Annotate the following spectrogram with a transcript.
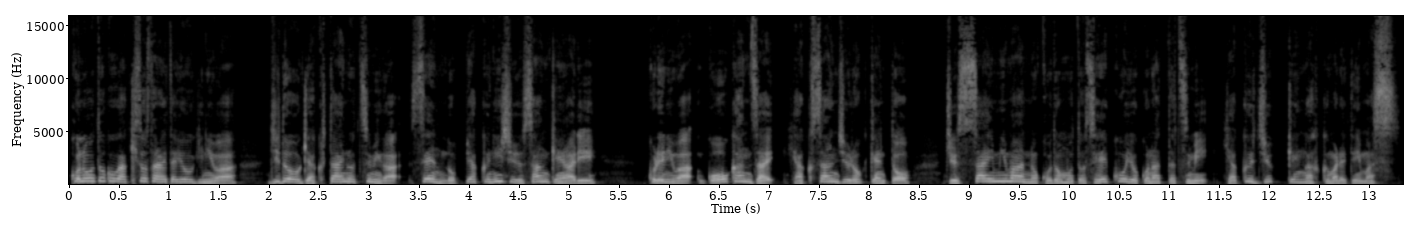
この男が起訴された容疑には、児童虐待の罪が1623件あり、これには強姦罪136件と、10歳未満の子供と性行為を行った罪110件が含まれています。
